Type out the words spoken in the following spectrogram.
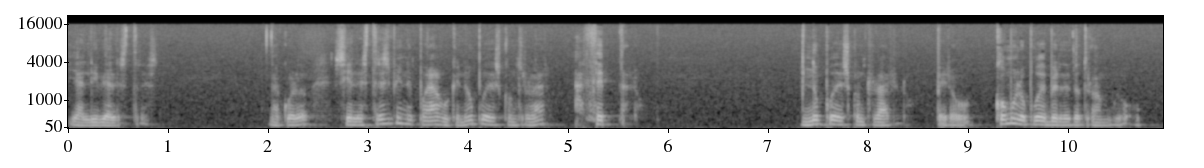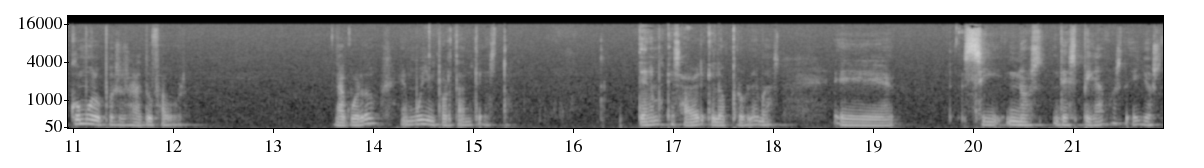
y alivia el estrés. ¿De acuerdo? Si el estrés viene por algo que no puedes controlar, acéptalo. No puedes controlarlo, pero ¿cómo lo puedes ver desde otro ángulo? ¿Cómo lo puedes usar a tu favor? ¿De acuerdo? Es muy importante esto. Tenemos que saber que los problemas, eh, si nos despegamos de ellos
